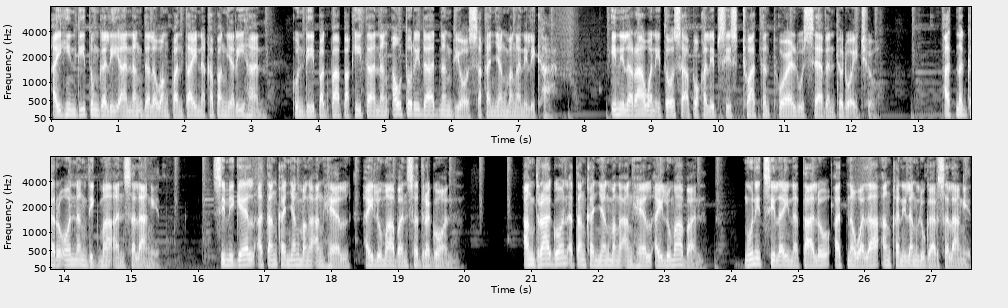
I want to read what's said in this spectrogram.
ay hindi tunggalian ng dalawang pantay na kapangyarihan, kundi pagpapakita ng autoridad ng Diyos sa kanyang mga nilikha. Inilarawan ito sa Apokalipsis 12:7-8 at nagkaroon ng digmaan sa langit. Si Miguel at ang kanyang mga anghel ay lumaban sa dragon. Ang dragon at ang kanyang mga anghel ay lumaban, ngunit sila'y natalo at nawala ang kanilang lugar sa langit.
